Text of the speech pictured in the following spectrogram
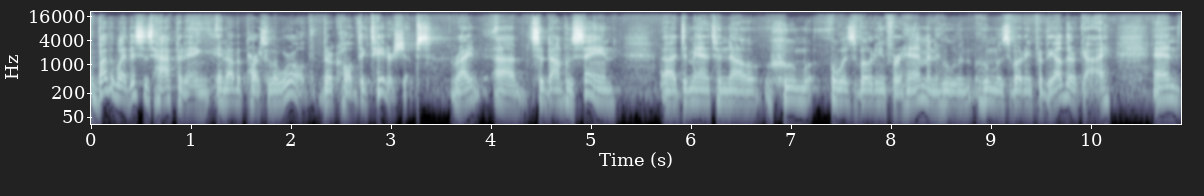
by the way, this is happening in other parts of the world. They're called dictatorships, right? Uh, Saddam Hussein uh, demanded to know whom was voting for him and who, whom was voting for the other guy. And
